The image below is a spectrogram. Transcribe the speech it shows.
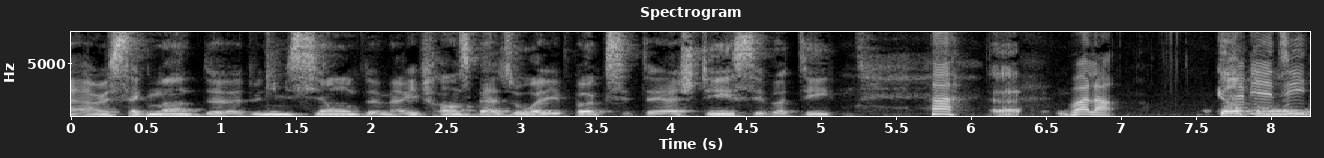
à un segment d'une émission de Marie-France Bazot à l'époque, c'était acheter, c'est voter. Ah, euh, voilà. Très bien dit.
